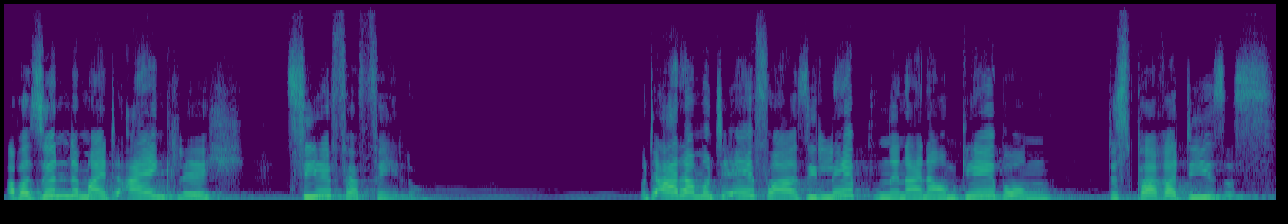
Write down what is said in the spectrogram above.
Aber Sünde meint eigentlich Zielverfehlung. Und Adam und Eva, sie lebten in einer Umgebung des Paradieses,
